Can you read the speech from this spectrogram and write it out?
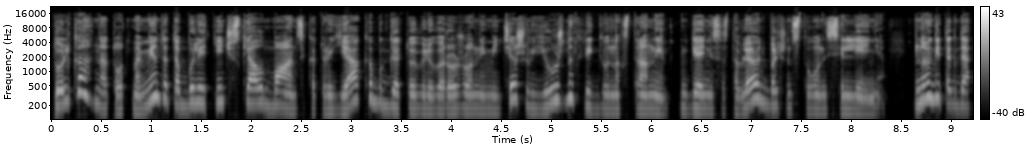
Только на тот момент это были этнические албанцы, которые якобы готовили вооруженный мятеж в южных регионах страны, где они составляют большинство населения. Многие тогда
